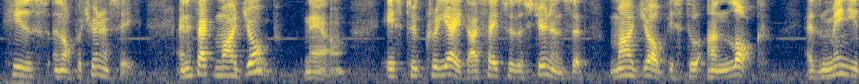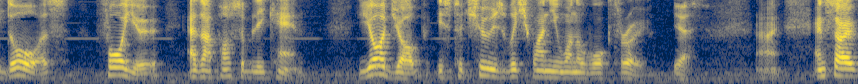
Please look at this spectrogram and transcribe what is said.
here's an opportunity." And in fact, my job now is to create. I say to the students that my job is to unlock as many doors for you as I possibly can. Your job is to choose which one you want to walk through. Yes. Right. And so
